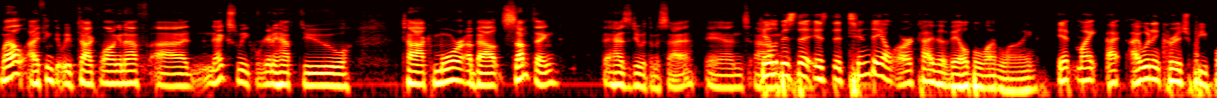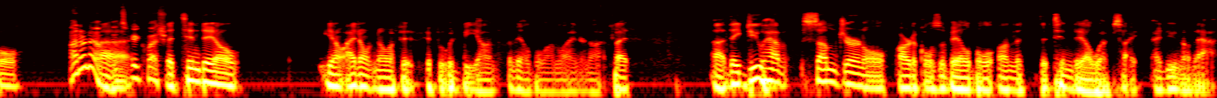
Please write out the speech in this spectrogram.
Well, I think that we've talked long enough. Uh, next week, we're going to have to talk more about something that has to do with the Messiah. And um, Caleb, is the is the Tyndale archive available online? It might. I, I would encourage people. I don't know. That's a uh, good question. The Tyndale, you know, I don't know if it if it would be on available online or not, but uh, they do have some journal articles available on the, the Tyndale website. I do know that.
